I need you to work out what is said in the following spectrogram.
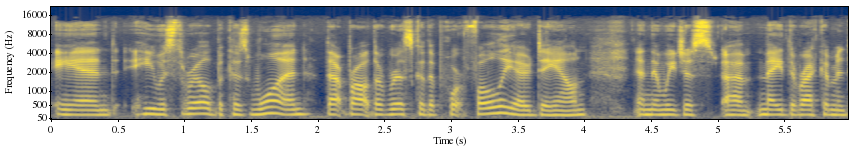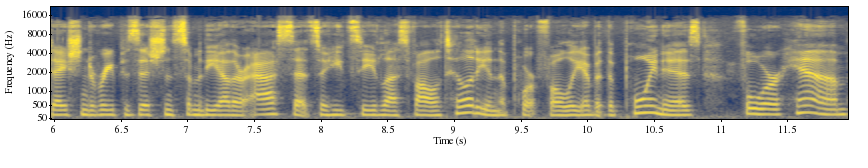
And he was thrilled because, one, that brought the risk of the portfolio down. And then we just um, made the recommendation to reposition some of the other assets so he'd see less volatility in the portfolio. But the point is, for him,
